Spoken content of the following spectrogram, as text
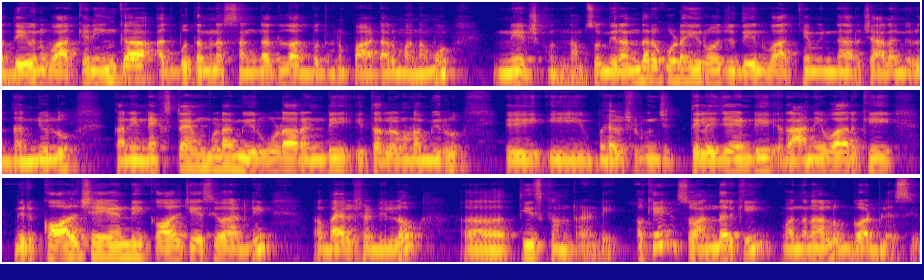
దేవుని వాక్యాన్ని ఇంకా అద్భుతమైన సంగతులు అద్భుతమైన పాఠాలు మనము నేర్చుకుందాం. సో మీరందరూ కూడా ఈరోజు దేవుని వాక్యం విన్నారు. చాలా మీరు ధన్యులు. కానీ నెక్స్ట్ టైం కూడా మీరు కూడా రండి. ఇతరులను కూడా మీరు ఈ ఈ బైబిల్ స్టడీ గురించి తెలియజేయండి. రాని వారికి మీరు కాల్ చేయండి. కాల్ చేసి వారిని బైబిల్ స్టడీలో తీసుకొని రండి. ఓకే? సో అందరికీ వందనాలు. God bless you.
